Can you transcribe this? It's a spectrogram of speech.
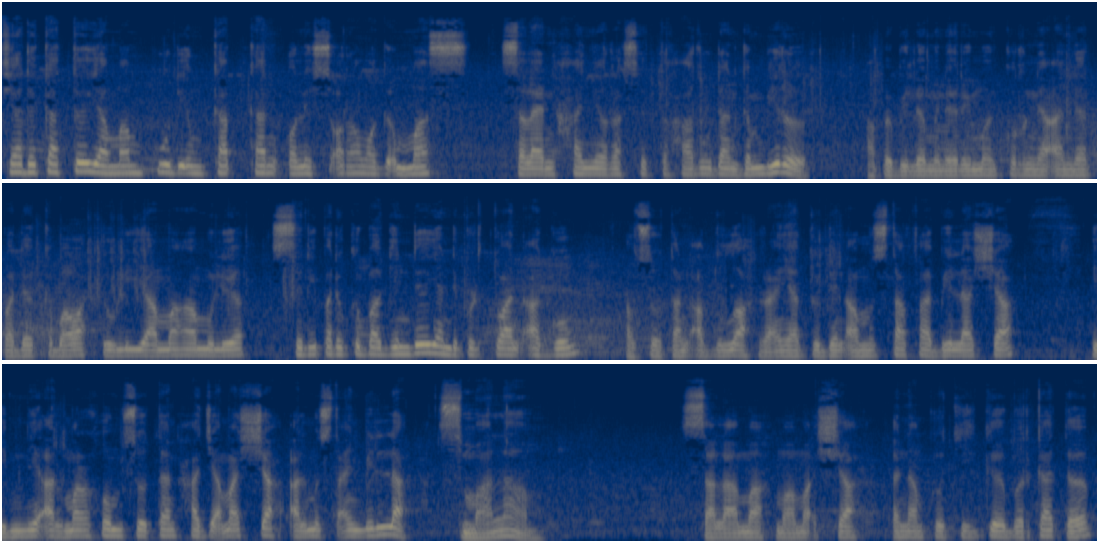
Tiada kata yang mampu diungkapkan oleh seorang warga emas selain hanya rasa terharu dan gembira apabila menerima kurniaan daripada ke bawah Tuli Yang Maha Mulia Seri Paduka Baginda yang di-Pertuan Agong Al-Sultan Abdullah Rayatuddin Al-Mustafa Billah Shah Ibni Almarhum Sultan Haji Ahmad Shah Al-Musta'in Billah semalam. Salamah Muhammad Shah 63 berkata,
